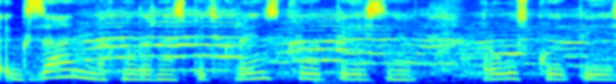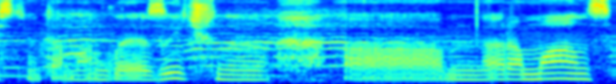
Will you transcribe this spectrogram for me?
экзаменах, мы должны спеть украинскую песню, русскую песню, там, англоязычную, романс.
